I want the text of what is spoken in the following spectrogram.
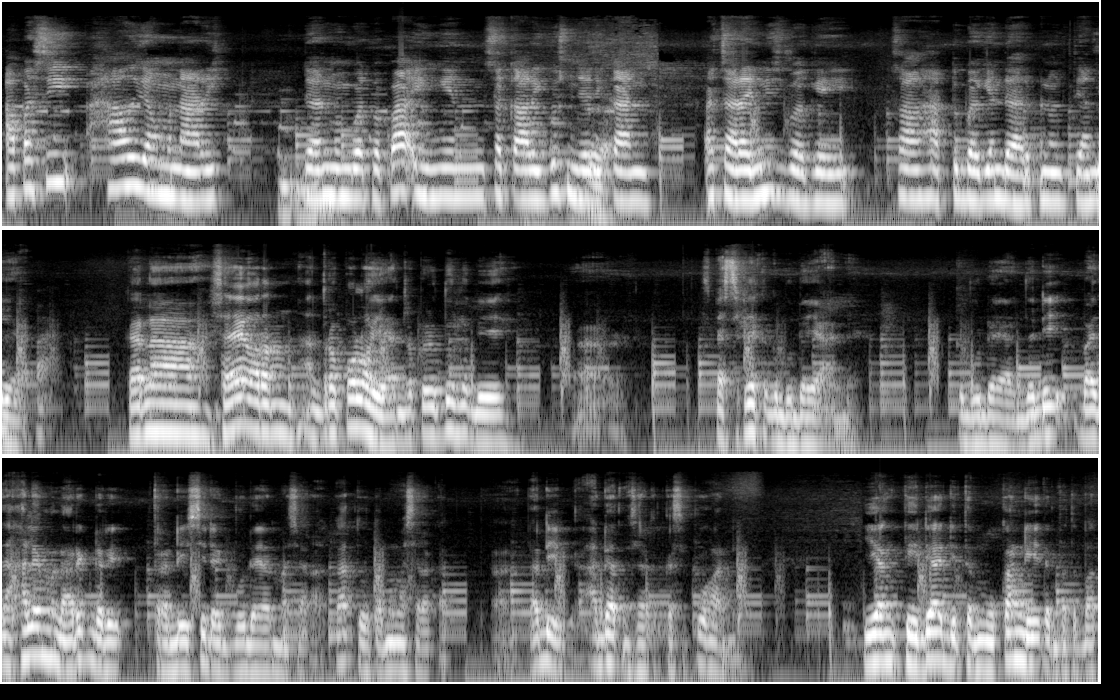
apa sih hal yang menarik dan membuat Bapak ingin sekaligus menjadikan acara ini sebagai salah satu bagian dari penelitian Iya. itu, Pak. Karena saya orang antropolog ya, antropolog itu lebih uh, spesifik ke kebudayaan ya. Kebudayaan. Jadi banyak hal yang menarik dari tradisi dan kebudayaan masyarakat, terutama masyarakat uh, tadi adat masyarakat kesepuhan ya, yang tidak ditemukan di tempat-tempat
